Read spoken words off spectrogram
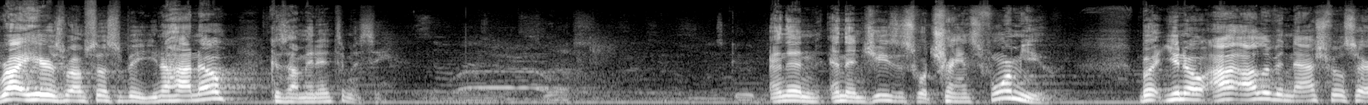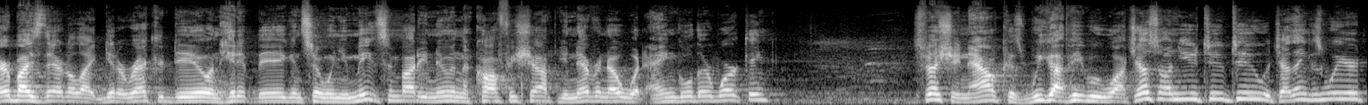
Right here is where I'm supposed to be. You know how I know? Because I'm in intimacy. And then, and then Jesus will transform you. But you know, I, I, live in Nashville, so everybody's there to like get a record deal and hit it big. And so when you meet somebody new in the coffee shop, you never know what angle they're working. Especially now, because we got people who watch us on YouTube too, which I think is weird.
